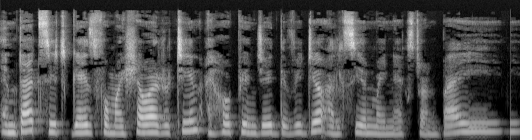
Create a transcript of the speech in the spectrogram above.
And that's it guys for my shower routine. I hope you enjoyed the video. I'll see you in my next one. Bye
